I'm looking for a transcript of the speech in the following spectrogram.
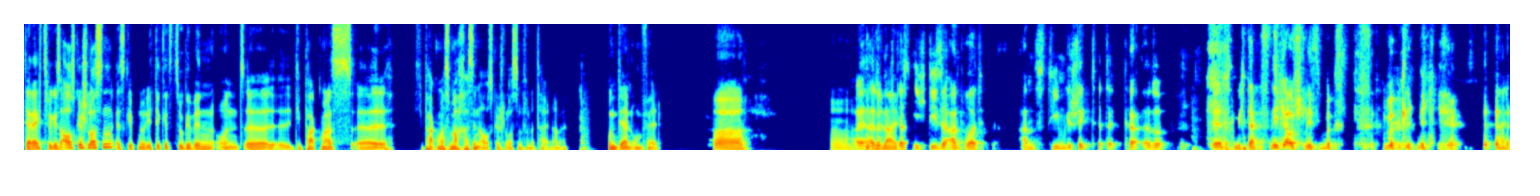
Der Rechtsweg ist ausgeschlossen. Es gibt nur die Tickets zu gewinnen und äh, die Packmas, äh, die Packmas-Macher sind ausgeschlossen von der Teilnahme und deren Umfeld. Ah. Also nicht, dass ich diese Antwort ans Team geschickt hätte. Also, der hätte mich da jetzt nicht ausschließen müssen. Wirklich nicht. Nein.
